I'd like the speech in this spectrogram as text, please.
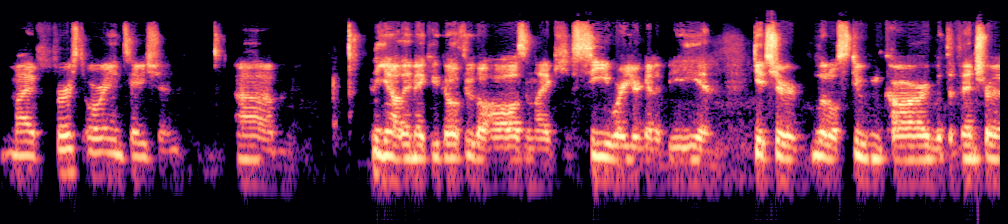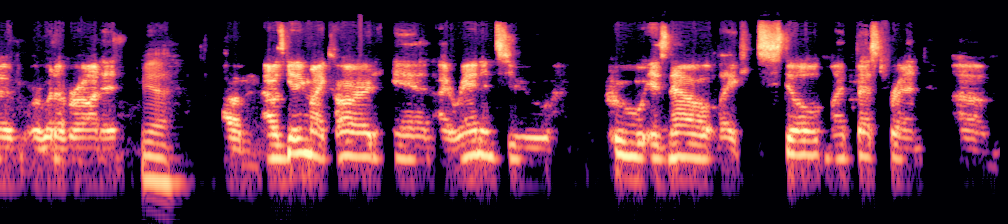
my first orientation, um, you know, they make you go through the halls and like see where you're going to be and get your little student card with the Ventra or whatever on it. Yeah. Um, I was getting my card and I ran into who is now like still my best friend, um,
